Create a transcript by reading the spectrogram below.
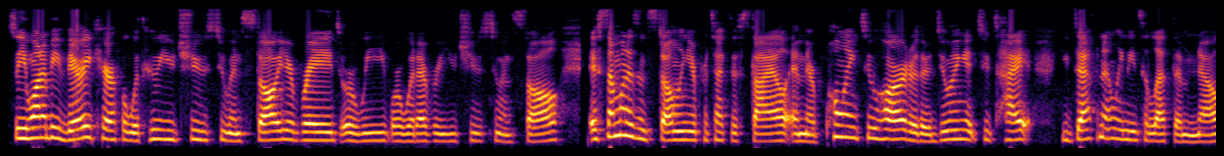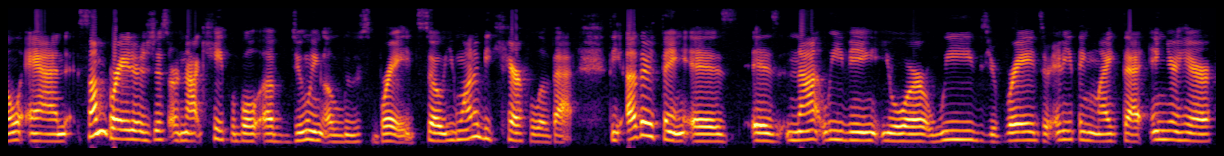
So you want to be very careful with who you choose to install your braids or weave or whatever you choose to install. If someone is installing your protective style and they're pulling too hard or they're doing it too tight, you definitely need to let them know. And some braiders just are not capable of doing a loose braid. So you want to be careful of that. The other thing is is not leaving your weaves, your braids, or anything like that in your hair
